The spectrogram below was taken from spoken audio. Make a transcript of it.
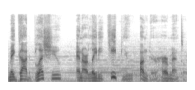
may God bless you and Our Lady keep you under her mantle.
